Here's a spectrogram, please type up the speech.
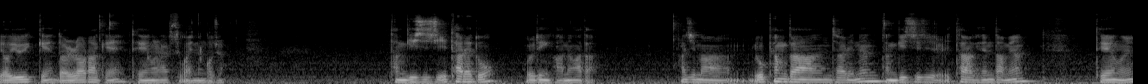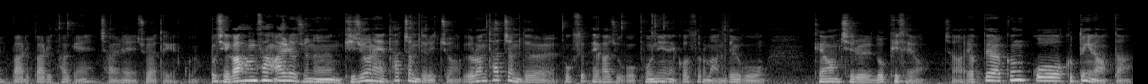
여유있게 널널하게 대응을 할 수가 있는 거죠. 단기 지지 이탈해도 홀딩이 가능하다 하지만 요 평단 자리는 단기 지지를 이탈하게 된다면 대응을 빠릿빠릿하게 잘 해줘야 되겠고요. 제가 항상 알려주는 기존의 타점들 있죠? 이런 타점들 복습해가지고 본인의 것으로 만들고 경험치를 높이세요. 자 역배열 끊고 급등이 나왔다.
